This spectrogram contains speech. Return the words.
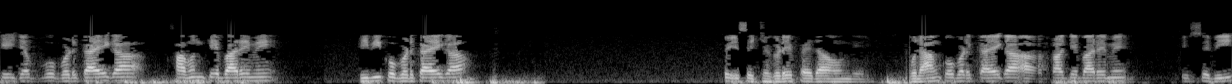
کہ جب وہ بڑکائے گا خاون کے بارے میں بیوی کو بھڑکائے گا تو اسے جھگڑے پیدا ہوں گے۔ غلام کو بھڑکائے گا آقا کے بارے میں اس سے بھی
